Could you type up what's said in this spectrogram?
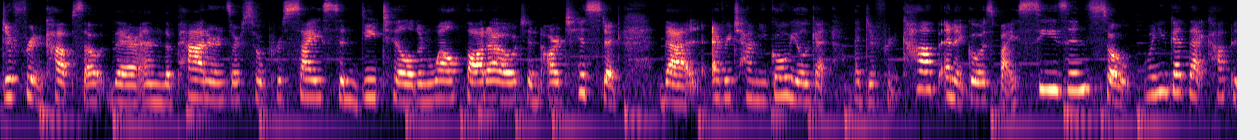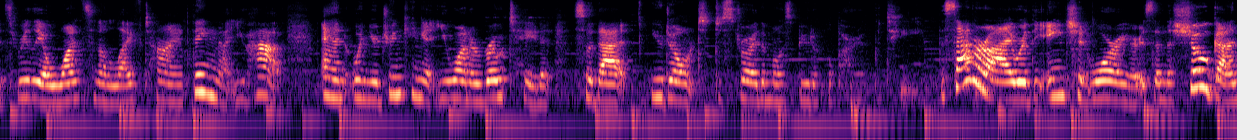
different cups out there and the patterns are so precise and detailed and well thought out and artistic that every time you go you'll get a different cup and it goes by seasons so when you get that cup it's really a once in a lifetime thing that you have and when you're drinking it you want to rotate it so that you don't destroy the most beautiful part of the tea. The samurai were the ancient warriors and the shogun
